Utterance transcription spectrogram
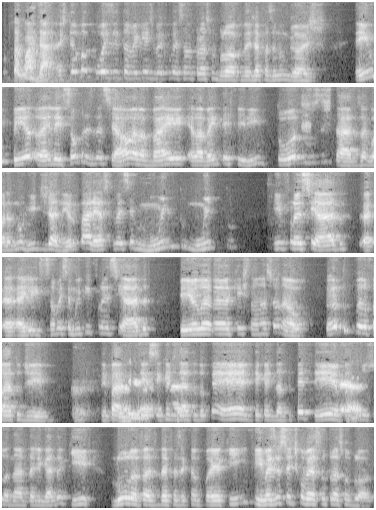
Vamos aguardar. Mas tem uma coisa também que a gente vai conversar no próximo bloco, né, já fazendo um gancho. Tem um peso, a eleição presidencial ela vai, ela vai interferir em todos os estados. Agora, no Rio de Janeiro, parece que vai ser muito, muito influenciado, a, a eleição vai ser muito influenciada pela questão nacional. Tanto pelo fato de ter, ter ser candidato do PL, ter candidato do PT, o é. Bolsonaro está ligado aqui, Lula vai fazer campanha aqui, enfim, mas isso a gente conversa no próximo bloco.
